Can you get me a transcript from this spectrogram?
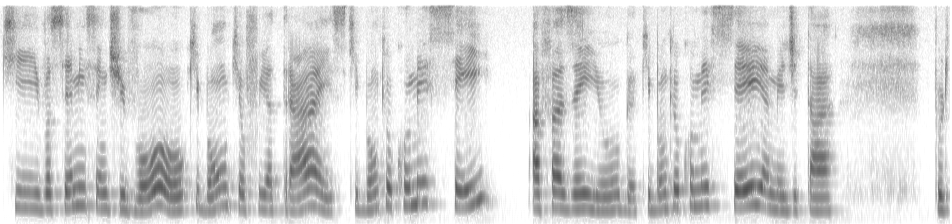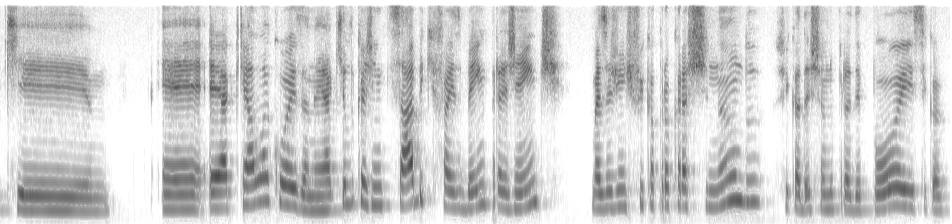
que você me incentivou, ou que bom que eu fui atrás, que bom que eu comecei a fazer yoga, que bom que eu comecei a meditar, porque é, é aquela coisa, né? Aquilo que a gente sabe que faz bem pra gente, mas a gente fica procrastinando, fica deixando para depois, fica,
